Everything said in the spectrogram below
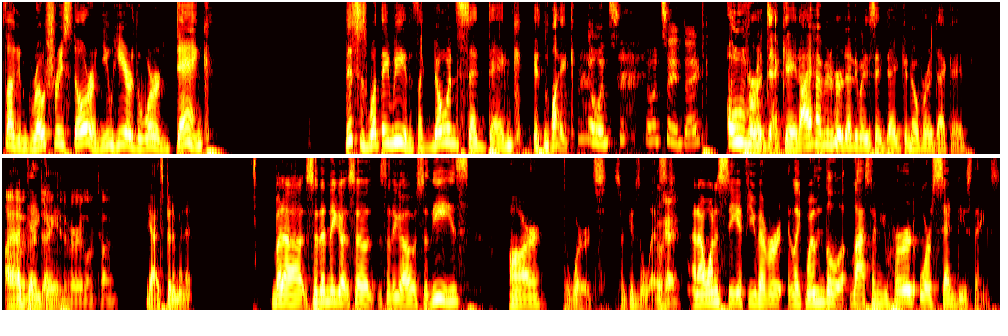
fucking grocery store and you hear the word dank, this is what they mean." It's like no one said dank in like No one's no one's saying dank. over a decade. I haven't heard anybody say dank in over a decade. I haven't heard dank in a very long time. Yeah, it's been a minute. But uh so then they go so so they go so these are the words. So it gives a list. Okay. And I want to see if you've ever like when the last time you heard or said these things.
